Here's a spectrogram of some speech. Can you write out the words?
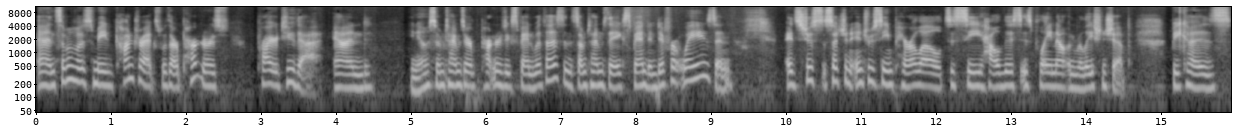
And some of us made contracts with our partners prior to that. And you know, sometimes our partners expand with us, and sometimes they expand in different ways. And it's just such an interesting parallel to see how this is playing out in relationship because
